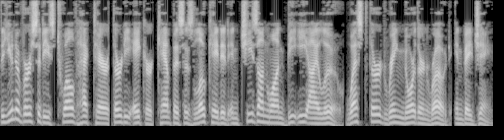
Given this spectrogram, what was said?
The university's 12-hectare (30-acre) campus is located in Qizhanwan Bei Lu, West 3rd Ring Northern Road in Beijing.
